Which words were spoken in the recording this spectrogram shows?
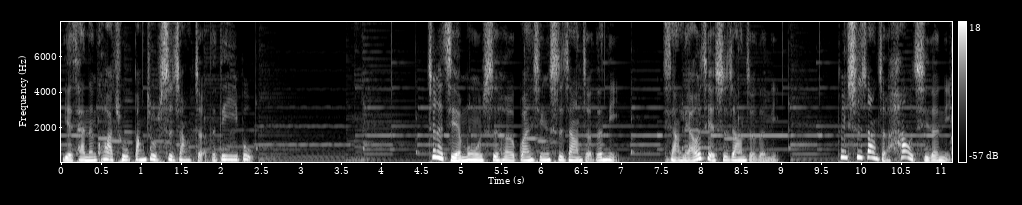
也才能跨出帮助视障者的第一步。这个节目适合关心视障者的你，想了解视障者的你，对视障者好奇的你，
